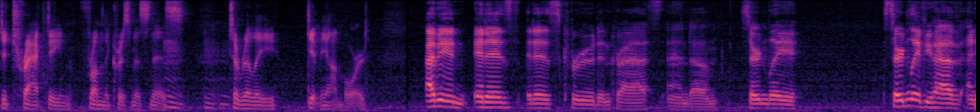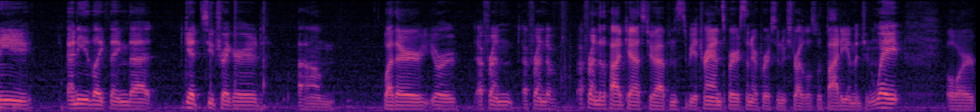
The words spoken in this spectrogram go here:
detracting from the Christmasness mm, mm-hmm. to really get me on board. I mean, it is it is crude and crass, and um, certainly, certainly, if you have any any like thing that gets you triggered, um, whether you're a friend a friend of a friend of the podcast who happens to be a trans person or a person who struggles with body image and weight, or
